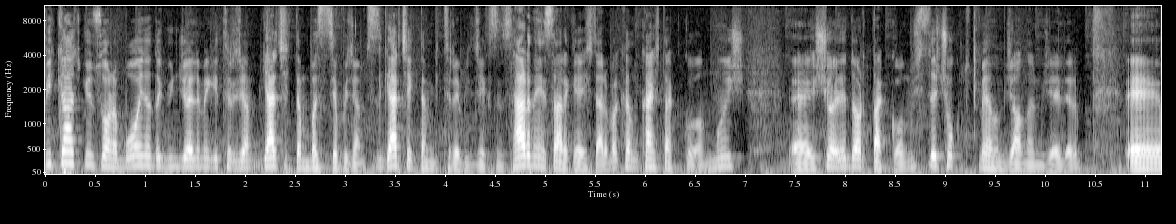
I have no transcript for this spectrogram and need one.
birkaç gün sonra bu oyuna da güncelleme getireceğim. Gerçekten basit yapacağım. Siz gerçekten bitirebileceksiniz. Her neyse arkadaşlar bakalım kaç dakika olmuş. Ee, şöyle 4 dakika olmuş. Size çok tutmayalım canlarım ceylerim. Ee,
